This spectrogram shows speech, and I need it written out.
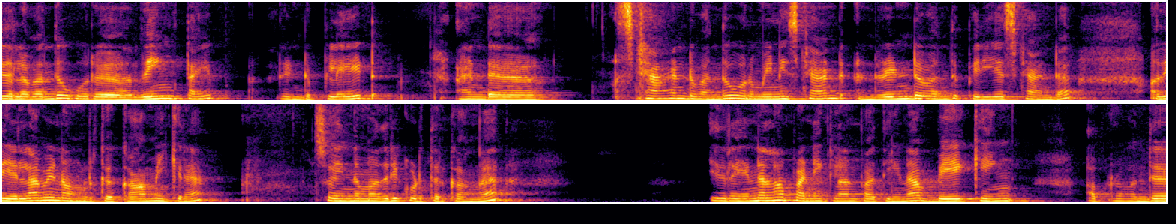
இதில் வந்து ஒரு ரிங் டைப் ரெண்டு பிளேட் அண்டு ஸ்டாண்டு வந்து ஒரு மினி ஸ்டாண்ட் ரெண்டு வந்து பெரிய ஸ்டாண்டு. அது எல்லாமே நான் உங்களுக்கு காமிக்கிறேன். ஸோ இந்த மாதிரி கொடுத்துருக்காங்க. இதில் என்னெல்லாம் பண்ணிக்கலாம்னு பார்த்தீங்கன்னா பேக்கிங் அப்புறம் வந்து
